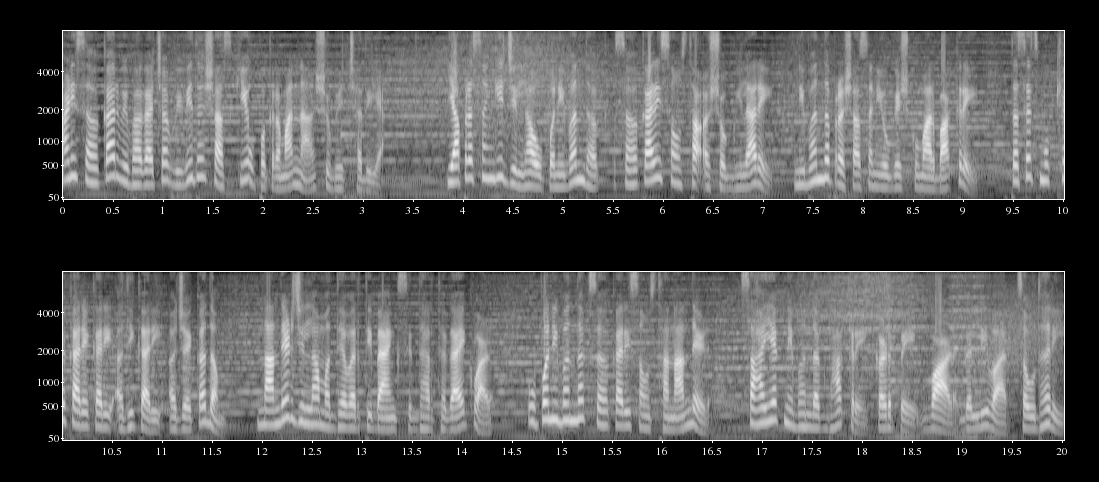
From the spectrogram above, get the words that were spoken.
आणि सहकार विभागाच्या विविध शासकीय उपक्रमांना शुभेच्छा दिल्या. याप्रसंगी जिल्हा उपनिबंधक सहकारी संस्था अशोक भिलारे निबंध प्रशासन योगेश कुमार बाकरे तसेच मुख्य कार्यकारी अधिकारी अजय कदम नांदेड जिल्हा मध्यवर्ती बँक सिद्धार्थ गायकवाड उपनिबंधक सहकारी संस्था नांदेड सहाय्यक निबंधक भाकरे कडपे वाड गल्लीवार चौधरी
